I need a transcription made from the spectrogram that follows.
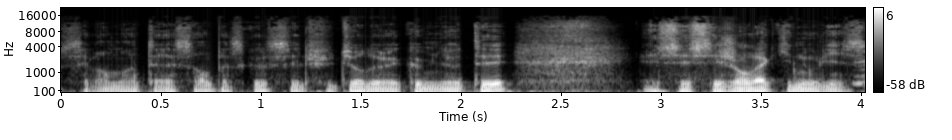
c'est vraiment intéressant parce que c'est le futur de la communauté et c'est ces gens-là qui nous lisent.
